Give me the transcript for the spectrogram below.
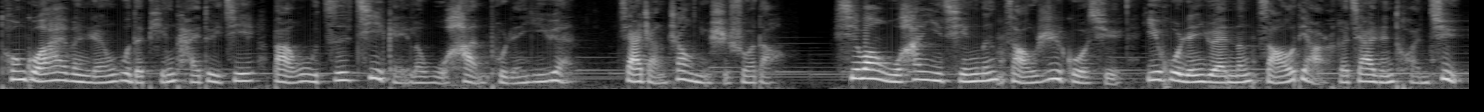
通过爱问人物的平台对接，把物资寄给了武汉普仁医院。家长赵女士说道：“希望武汉疫情能早日过去，医护人员能早点和家人团聚。”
